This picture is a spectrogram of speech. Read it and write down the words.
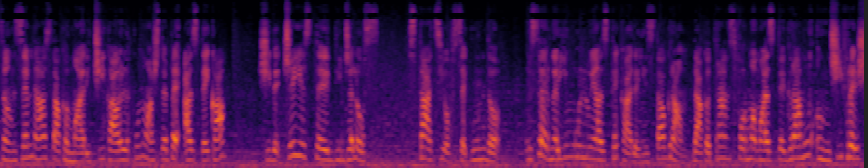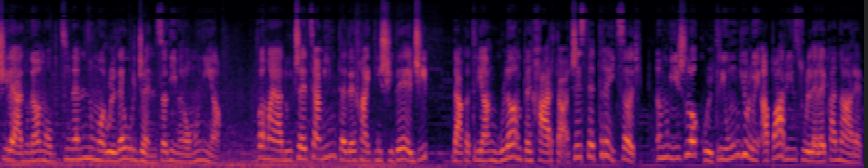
Să însemne asta că Maricica îl cunoaște pe Azteca? Și de ce este Eddie gelos? Stați o secundă. Userneimul lui Azteca de Instagram. Dacă transformăm Aztegramul în cifre și le adunăm obținem numărul de urgență din România. Vă mai aduceți aminte de Haiti și de Egipt? Dacă triangulăm pe harta aceste trei țări, în mijlocul triunghiului apar insulele Canare.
